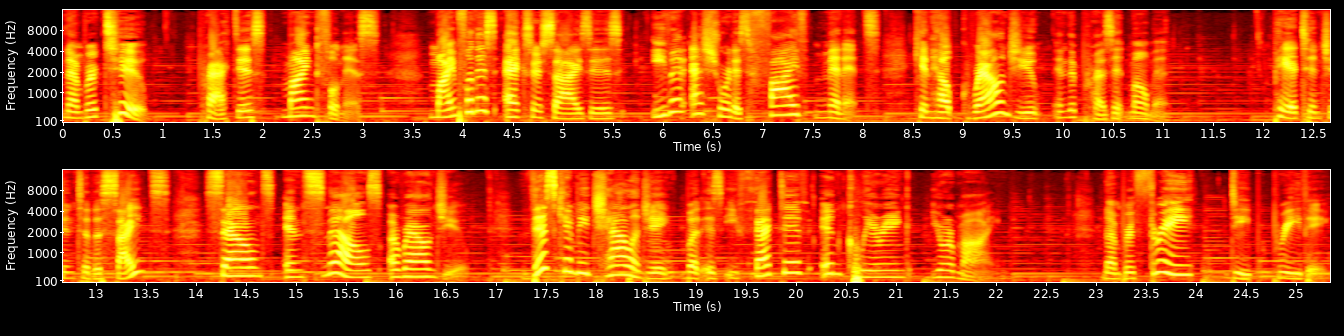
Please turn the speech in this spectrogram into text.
Number two, practice mindfulness. Mindfulness exercises, even as short as five minutes, can help ground you in the present moment. Pay attention to the sights, sounds, and smells around you. This can be challenging but is effective in clearing your mind. Number three, deep breathing.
